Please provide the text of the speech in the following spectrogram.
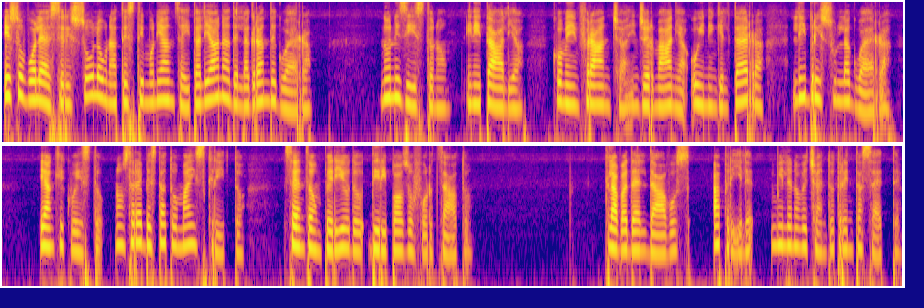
Esso vuole essere solo una testimonianza italiana della Grande Guerra. Non esistono, in Italia, come in Francia, in Germania o in Inghilterra, libri sulla guerra, e anche questo non sarebbe stato mai scritto senza un periodo di riposo forzato. Clavadel Davos, aprile 1937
